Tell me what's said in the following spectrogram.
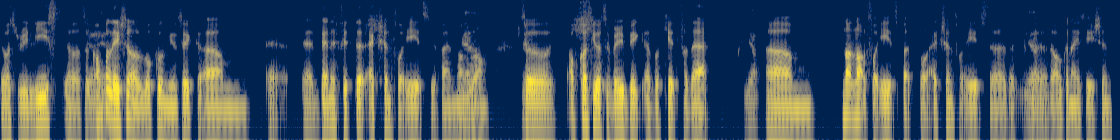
it was released. It was a Yeah, yeah. compilation of local music. Um, uh, that benefited Action for AIDS, if I'm not Yeah. wrong. Yeah. So of course he was a very big advocate for that. Yeah. Um, not not for AIDS, but for Action for AIDS, the the, Yeah. the, the organization.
